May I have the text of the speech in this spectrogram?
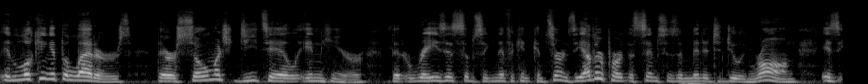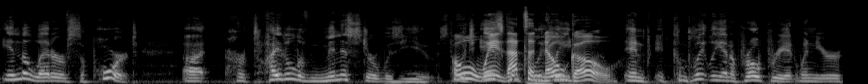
in looking at the letters, there's so much detail in here that raises some significant concerns. The other part that Sims has admitted to doing wrong is in the letter of support. Uh, her title of minister was used. Oh, wait, that's a no-go. and it completely inappropriate when you're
